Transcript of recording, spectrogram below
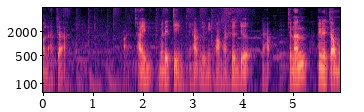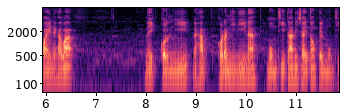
มันอาจจะใช้ไม่ได้จริงนะครับ หรือมีความคลาดเคลื่อนเยอะนะครับ ฉะนั้นให้เรียนจำไว้นะครับว่า ในกรณีนะครับ กรณีนี้นะมุมทีต้าที่ใช้ต้องเป็นมุมที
